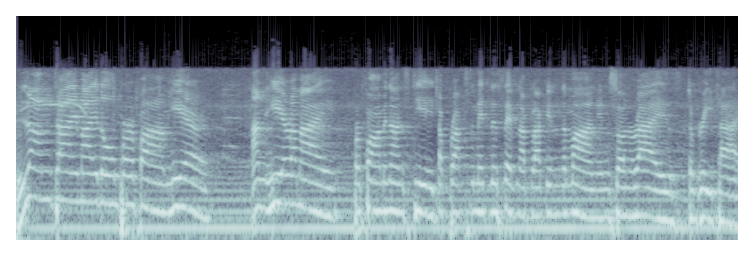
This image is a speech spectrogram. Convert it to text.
Long time I don't perform here. And here am I performing on stage approximately 7 o'clock in the morning, sunrise to greet I.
